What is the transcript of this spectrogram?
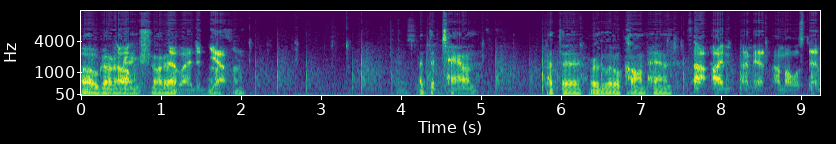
Oh god, I'm Oh, getting shot at. that landed, Oh, yeah. fuck. Trying to see At the town. At the, or the little compound. Ah, I'm, I'm hit. I'm almost dead.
